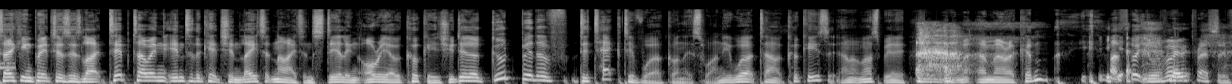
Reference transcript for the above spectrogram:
Taking pictures is like tiptoeing into the kitchen late at night and stealing Oreo cookies. You did a good bit of detective work on this one. You worked out cookies. It must be Am- American. I thought you were very No. impressive.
